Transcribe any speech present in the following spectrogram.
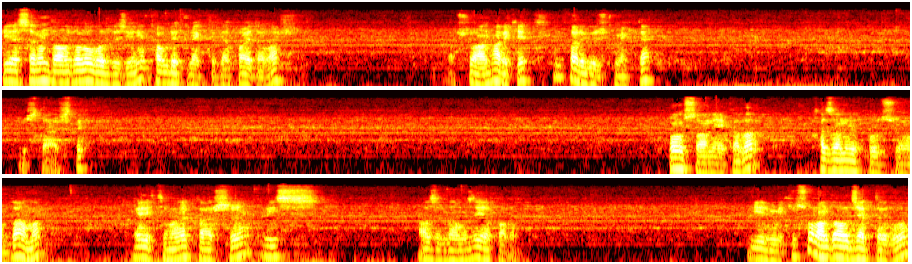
Piyasanın dalgalı olabileceğini kabul etmekte de fayda var şu an hareket yukarı gözükmekte. İşte açtık. On saniye kala kazanıyor pozisyonunda ama her ihtimale karşı biz hazırlığımızı yapalım. 22 son anda alacaktır bu.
